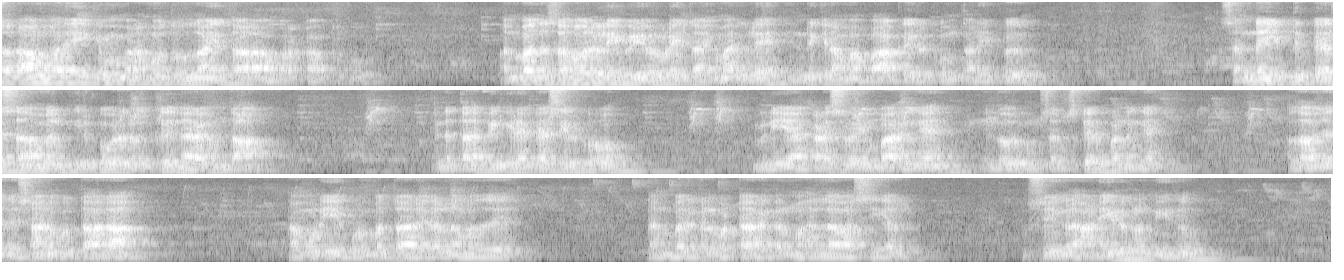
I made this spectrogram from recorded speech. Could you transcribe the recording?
அஸ்லாம் வலைக்கம் வரமத்துல்லாய் தாலா வரகாத்துக்கு அன்பார்ந்த சகோதரர்களே பெரியவர்களே தாய்மார்களே இன்றைக்கு நம்ம பார்க்க இருக்கும் தலைப்பு சண்டையிட்டு பேசாமல் இருப்பவர்களுக்கு நரகம்தான். இந்த தலைப்பு இங்கே பேசியிருக்கிறோம். வீடியோ கடைசி வரையும் பாருங்கள் எல்லோருக்கும் சப்ஸ்கிரைப் பண்ணுங்கள் அல்லாஹ் ஜல்ல தாலா நம்முடைய குடும்பத்தார்கள் நமது நண்பர்கள் வட்டாரங்கள் மஹல்லாவாசிகள் முஸ்லீம்கள் அனைவர்கள் மீதும்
